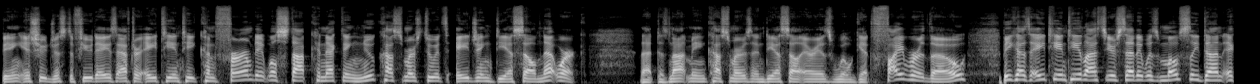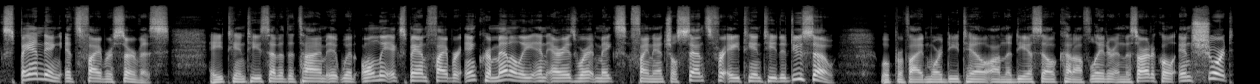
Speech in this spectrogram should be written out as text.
being issued just a few days after AT&T confirmed it will stop connecting new customers to its aging DSL network. That does not mean customers in DSL areas will get fiber though, because AT&T last year said it was mostly done expanding its fiber service. AT&T said at the time it would only expand fiber incrementally in areas where it makes financial sense for AT&T to do so. We'll provide more detail on the DSL cutoff later in this article. In short,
